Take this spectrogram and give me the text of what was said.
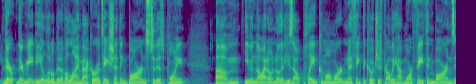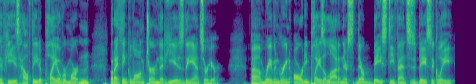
there there may be a little bit of a linebacker rotation. I think Barnes to this point, um, even though I don't know that he's outplayed Kamal Martin, I think the coaches probably have more faith in Barnes if he's healthy to play over Martin. But I think long term that he is the answer here. Um, Raven Greene already plays a lot, and their their base defense is basically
